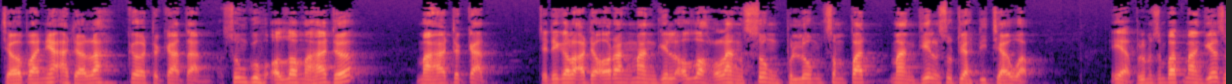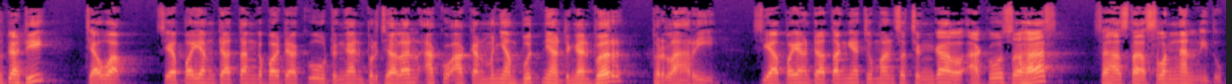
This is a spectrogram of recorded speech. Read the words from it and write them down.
Jawabannya adalah kedekatan. Sungguh Allah maha, de, maha dekat. Jadi kalau ada orang manggil Allah langsung belum sempat manggil sudah dijawab. Iya, belum sempat manggil sudah dijawab. Siapa yang datang kepadaku dengan berjalan, aku akan menyambutnya dengan ber, berlari. Siapa yang datangnya cuma sejengkal, aku sehas sehasta selengan itu.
